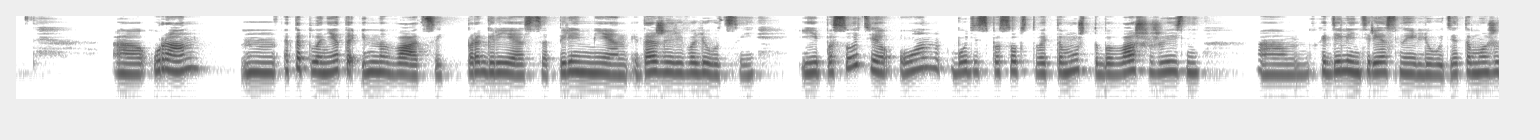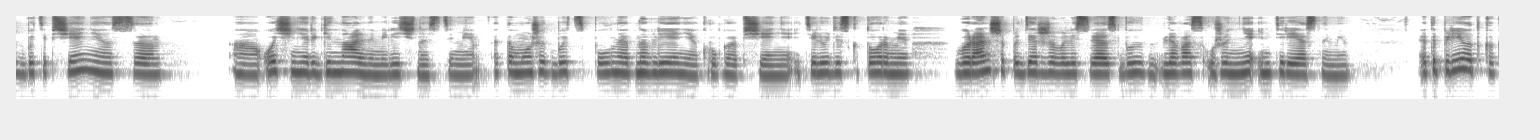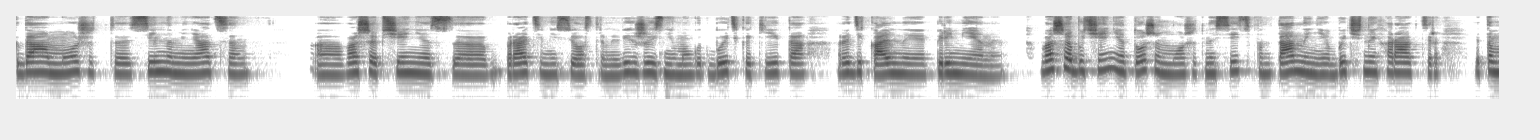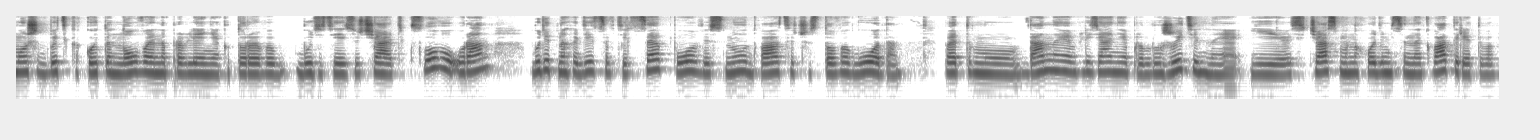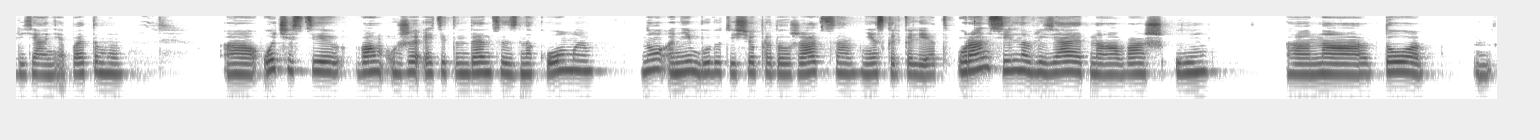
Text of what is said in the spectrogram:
А, Уран – это планета инноваций, прогресса, перемен и даже революций. И по сути он будет способствовать тому, чтобы в вашу жизнь входили интересные люди. Это может быть общение с а, очень оригинальными личностями. Это может быть полное обновление круга общения. И те люди, с которыми вы раньше поддерживали связь, будут для вас уже неинтересными. Это период, когда может э, сильно меняться ваше общение с э, братьями и сестрами. В их жизни могут быть какие-то радикальные перемены. Ваше обучение тоже может носить спонтанный, необычный характер – это может быть какое-то новое направление, которое вы будете изучать. К слову, Уран будет находиться в Тельце по весну 26 года. Поэтому данное влияние продолжительное, и сейчас мы находимся на экваторе этого влияния, поэтому отчасти вам уже эти тенденции знакомы, но они будут еще продолжаться несколько лет. Уран сильно влияет на ваш ум, э, на то,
